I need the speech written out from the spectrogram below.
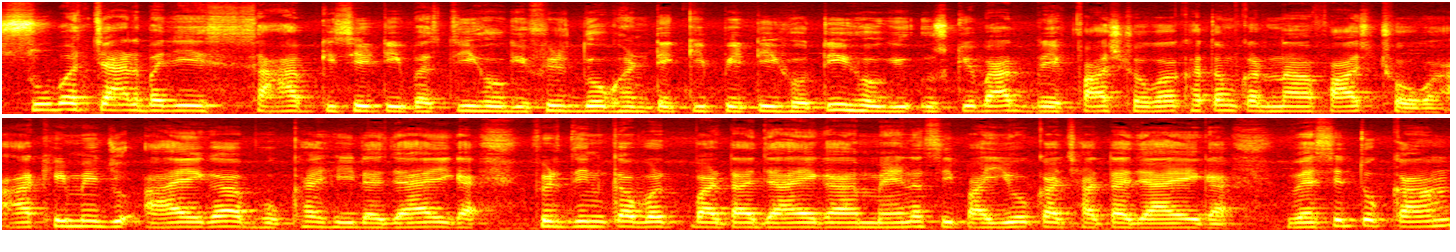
सुबह चार बजे साहब की सीटी बजती होगी, फिर दो घंटे की पीटी होती होगी, उसके बाद ब्रेकफास्ट होगा, ख़त्म करना फास्ट होगा। आखिर में जो आएगा, भूखा ही रह जाएगा, फिर दिन का वर्क बांटा जाएगा, मेहनत सिपाहियों का छाटा जाएगा। वैसे तो काम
